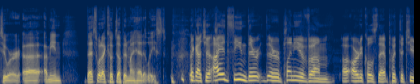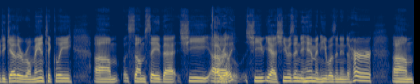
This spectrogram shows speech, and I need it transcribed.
to her. Uh, I mean, that's what I cooked up in my head at least. I gotcha. I had seen there there are plenty of um, uh, articles that put the two together romantically. Um, some say that she, uh, Oh, really? She, yeah, she was into him and he wasn't into her. Um,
